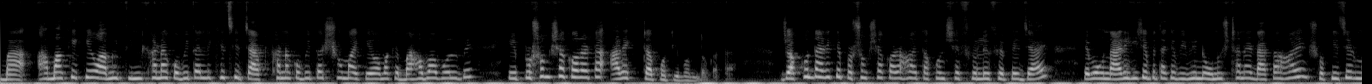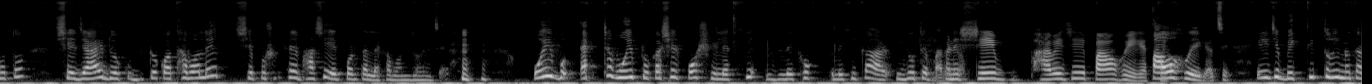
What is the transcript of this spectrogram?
বা আমাকে কেউ, আমি তিনখানা কবিতা লিখেছি, চারখানা কবিতার সময় কেউ আমাকে বাহবা বলবে, এই প্রশংসা করাটা আরেকটা প্রতিবন্ধকতা। যখন নারীকে প্রশংসা করা হয়, তখন সে ফেলে ফেপে যায় এবং নারী হিসেবে তাকে বিভিন্ন অনুষ্ঠানে ডাকা হয় শোপিজের মতো। সে যায় দুটো কথা বলে, সে প্রশংসায় ভাসে, এরপর তার লেখা বন্ধ হয়ে যায়। ওই একটা বই প্রকাশের পর সেই লেখি লেখক লেখিকা আর এগোতে পারে মানে। সে ভাবে যে পাওয়া হয়ে গেছে। পাওয়া হয়ে গেছে। এই যে ব্যক্তিত্বহীনতা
